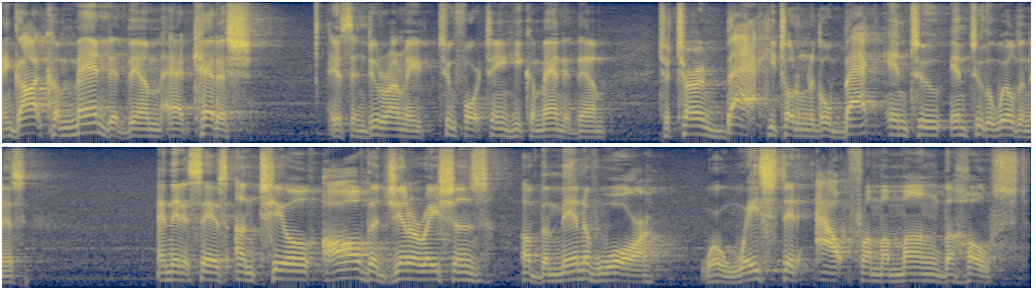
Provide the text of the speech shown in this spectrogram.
and God commanded them at Kadesh it's in Deuteronomy 2:14. He commanded them to turn back. He told them to go back into, into the wilderness. And then it says, until all the generations of the men of war were wasted out from among the host.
